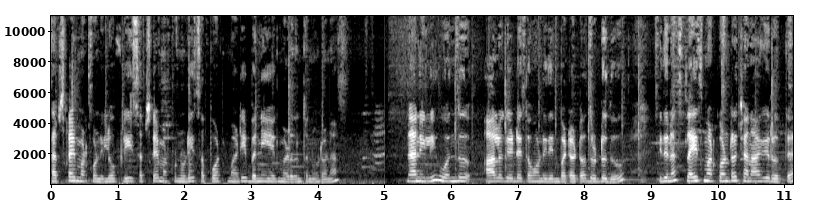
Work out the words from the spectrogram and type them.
ಸಬ್ಸ್ಕ್ರೈಬ್ ಮಾಡ್ಕೊಂಡಿಲ್ಲೋ ಪ್ಲೀಸ್ ಸಬ್ಸ್ಕ್ರೈಬ್ ಮಾಡ್ಕೊಂಡು ನೋಡಿ ಸಪೋರ್ಟ್ ಮಾಡಿ. ಬನ್ನಿ ಹೇಗೆ ಮಾಡೋದಂತ ನೋಡೋಣ. ನಾನಿಲ್ಲಿ ಒಂದು ಆಲೂಗೆಡ್ಡೆ ತೊಗೊಂಡಿದ್ದೀನಿ ಬಟಾಟೊ, ದೊಡ್ಡದು. ಇದನ್ನು ಸ್ಲೈಸ್ ಮಾಡಿಕೊಂಡ್ರೆ ಚೆನ್ನಾಗಿರುತ್ತೆ.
